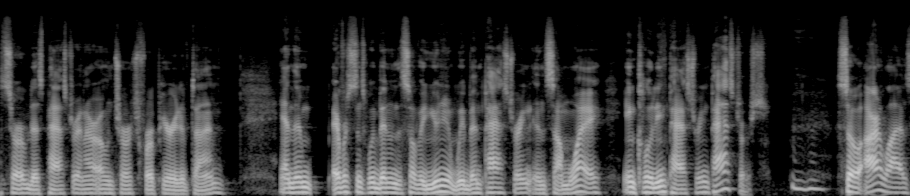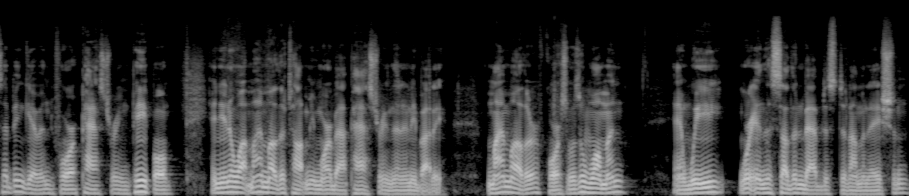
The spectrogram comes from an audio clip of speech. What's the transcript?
served as pastor in our own church for a period of time. And then, ever since we've been in the Soviet Union, we've been pastoring in some way, including pastoring pastors. Mm-hmm. So, our lives have been given for pastoring people. And you know what? My mother taught me more about pastoring than anybody. My mother, of course, was a woman, and we were in the Southern Baptist denomination.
